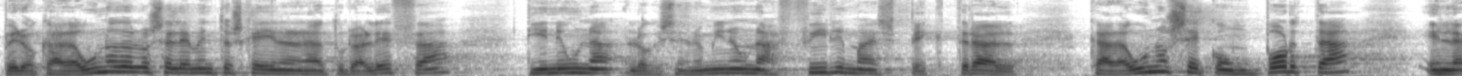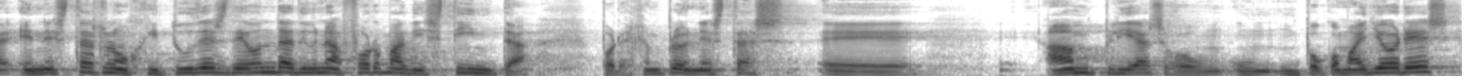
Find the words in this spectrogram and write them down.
Pero cada uno de los elementos que hay en la naturaleza tiene una, lo que se denomina una firma espectral. Cada uno se comporta en, estas longitudes de onda de una forma distinta. Por ejemplo, en estas eh, amplias o un, poco mayores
